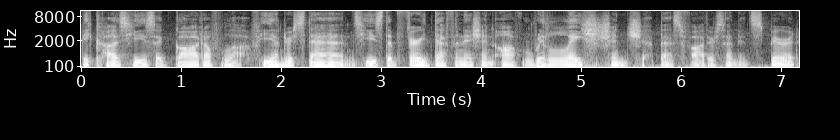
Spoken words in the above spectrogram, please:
because He's a God of love, He understands, He's the very definition of relationship as Father, Son, and Spirit.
